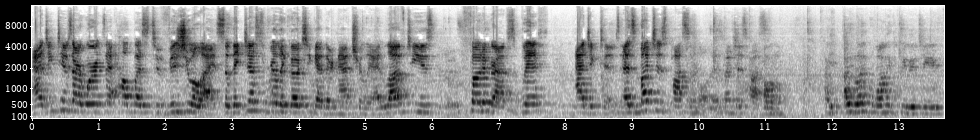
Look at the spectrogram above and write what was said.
Adjectives are words that help us to visualize, so they just really go together naturally. I love to use photographs with adjectives as much as possible, as much as possible. Um, I, I like one activity,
